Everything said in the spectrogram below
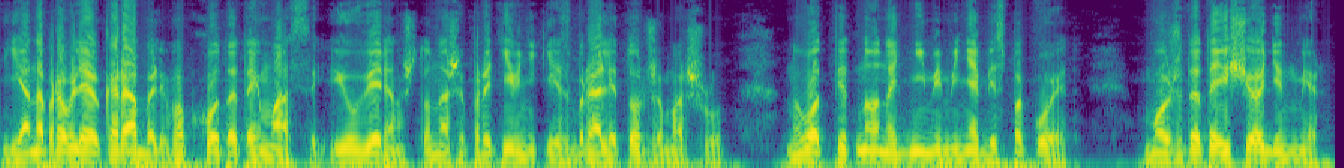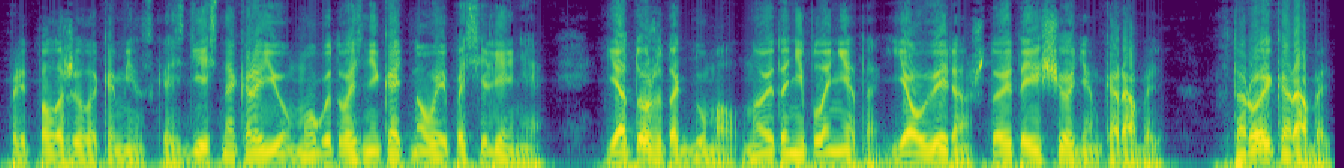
Я направляю корабль в обход этой массы и уверен, что наши противники избрали тот же маршрут. Но вот пятно над ними меня беспокоит. «Может, это еще один мир?» – предположила Каминска. «Здесь, на краю, могут возникать новые поселения». «Я тоже так думал, но это не планета. Я уверен, что это еще один корабль». «Второй корабль?»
